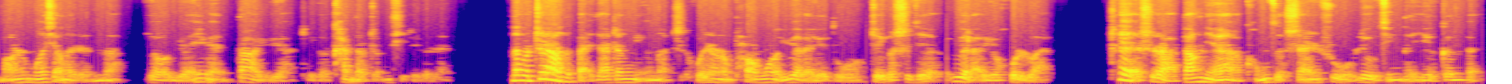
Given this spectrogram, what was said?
盲人摸象的人呢，要远远大于啊这个看到整体这个人。那么这样的百家争鸣呢，只会让泡沫越来越多，这个世界越来越混乱。这也是啊，当年啊，孔子删述六经的一个根本。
